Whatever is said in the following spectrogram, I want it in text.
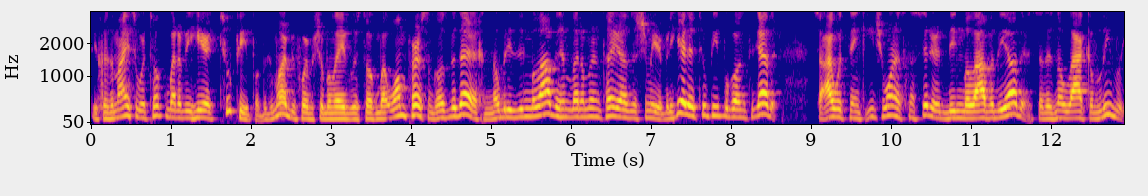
Because the Maisa we're talking about over here, two people. The Gemara before Bishul Levi was talking about one person goes b'derech and nobody's being malav him, let him learn Torah as a shemir. But here there are two people going together. So I would think each one is considered being malav the other. So there's no lack of Levi.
